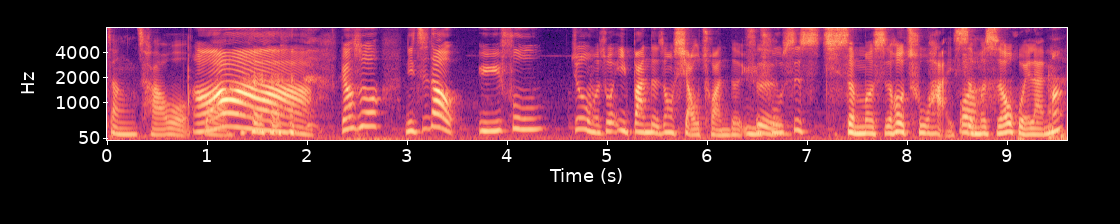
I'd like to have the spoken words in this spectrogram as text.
涨潮哦，哇，啊，比方说，你知道渔夫，就我们说一般的这种小船的渔夫是什么时候出海，什么时候回来吗？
